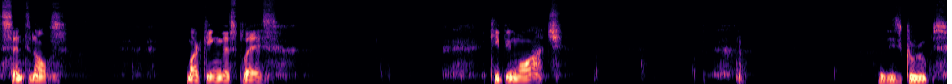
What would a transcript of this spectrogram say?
Sentinels marking this place. keeping watch. These groups.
